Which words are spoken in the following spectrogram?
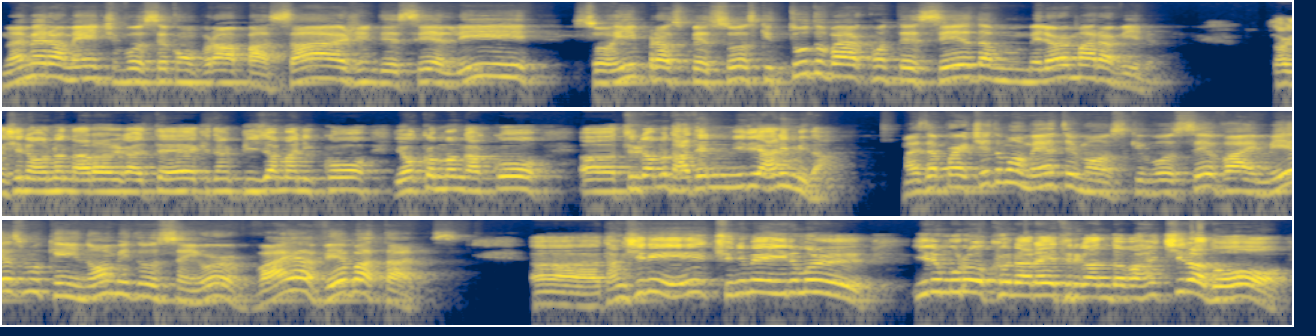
não é meramente você comprar uma passagem, descer ali, sorrir para as pessoas que tudo vai acontecer da melhor maravilha. 당신이 어느 나라를 갈 때 그냥 비자만 있고 여권만 갖고 어, 들어가면 다 되는 일이 아닙니다. Mas a partir do momento, irmãos, que você vai, mesmo que em nome do Senhor, vai haver batalhas. 아, 당신이 주님의 이름을 이름으로 그 나라에 들어간다고 할지라도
